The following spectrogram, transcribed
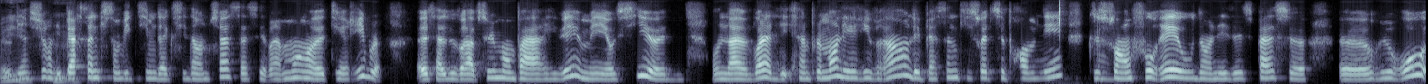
euh, bien sûr, les mmh. personnes qui sont victimes d'accidents de chasse, ça c'est vraiment terrible, ça devrait absolument pas arriver, mais aussi, on a voilà, simplement les riverains, les personnes qui souhaitent se promener, que ce soit en forêt ou dans les espaces ruraux,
